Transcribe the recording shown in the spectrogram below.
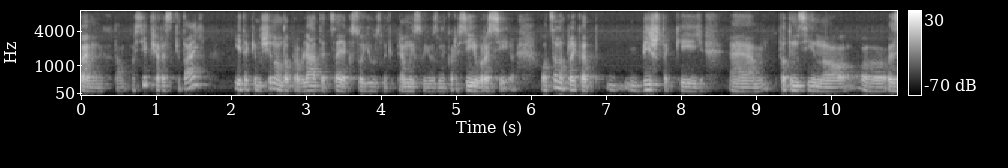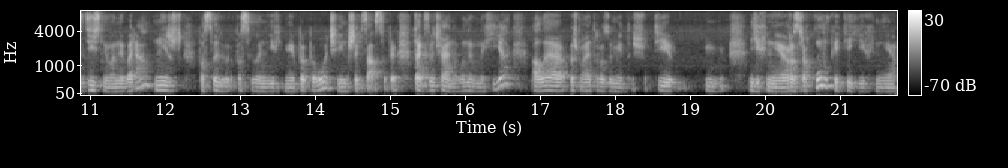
певних там осіб через Китай. І таким чином доправляти це як союзник, прямий союзник Росії в Росію. Оце, наприклад, більш такий е, потенційно е, здійснюваний варіант, ніж посилення, їхньої ППО чи інших засобів. Так, звичайно, вони в них є, але ви ж маєте розуміти, що ті їхні розрахунки, ті їхні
